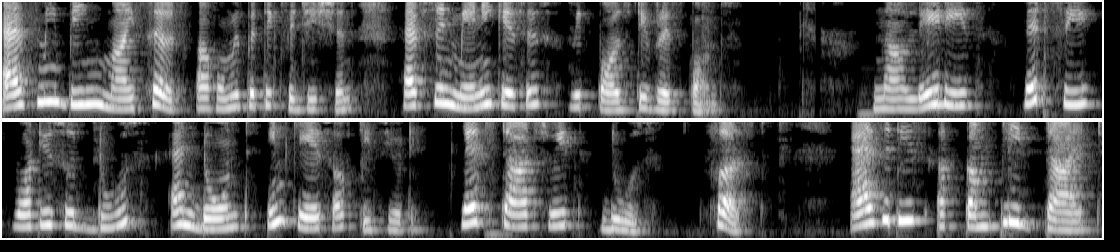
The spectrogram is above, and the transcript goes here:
as me being myself a homeopathic physician have seen many cases with positive response. Now ladies, let's see what you should do's and don't in case of PCOD. Let's start with do's. First, as it is a complete diet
